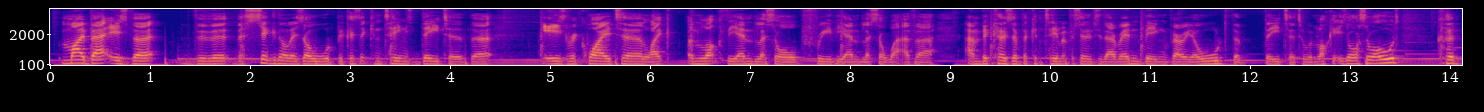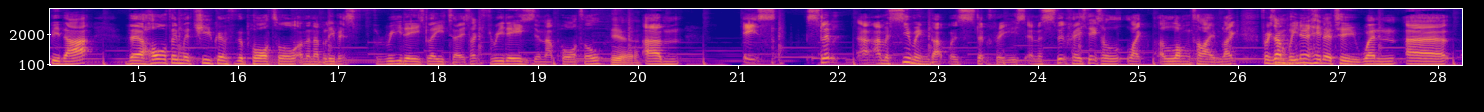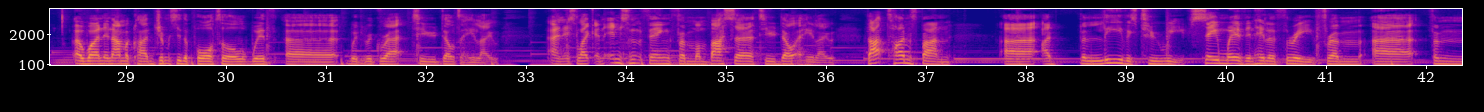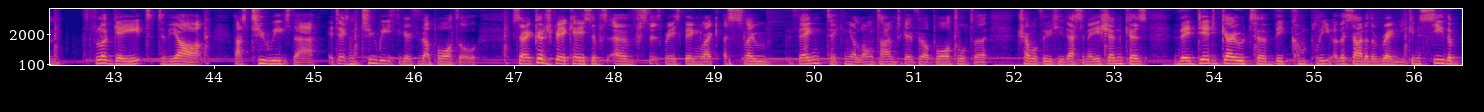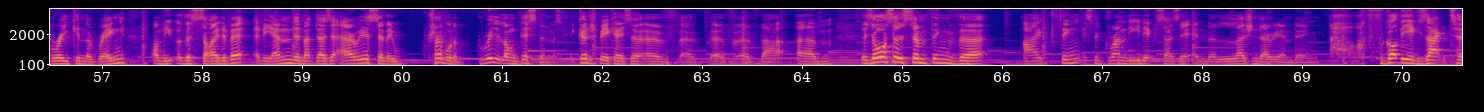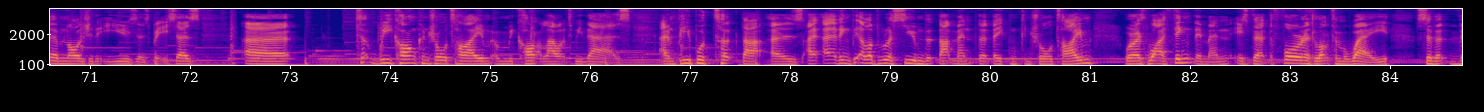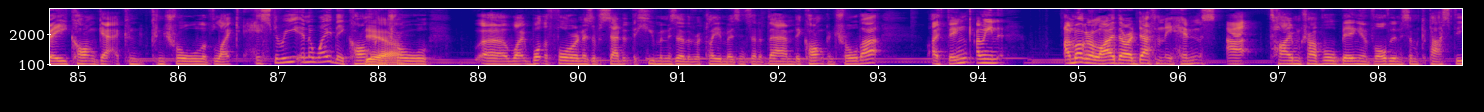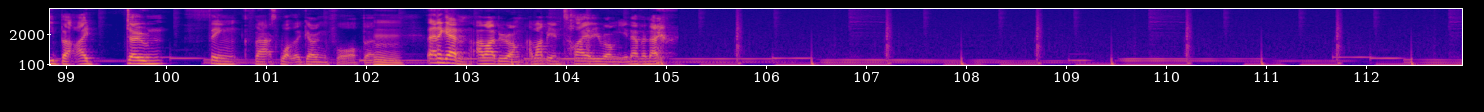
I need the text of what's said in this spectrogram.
My bet is that the, the, the signal is old because it contains data that is required to like unlock the endless or free the endless or whatever. And because of the containment facility they're in being very old, the data to unlock it is also old. Could be that. The whole thing with Chief going through the portal, and then I believe it's three days later. It's like three days he's in that portal. Yeah. Um, it's slip i'm assuming that was slipspace and a slipspace takes a, like a long time. Like for example mm. you know in halo 2 when uh, uh when In Amber Clad jumps through the portal with uh with regret to delta halo and it's like an instant thing from mombasa to delta halo. That time span uh i believe is two weeks. Same with in halo 3 from uh from floodgate to the ark. That's two weeks there. It takes them two weeks to go through that portal so it could just be a case of, of space being like a slow thing, taking a long time to go through a portal to travel through to your destination, because they did go to the complete other side of the ring. You can see the break in the ring on the other side of it at the end in that desert area, so they traveled a really long distance. It could just be a case of, of, of, of that. Um, there's also something that I think it's the Grand Edict says it in the legendary ending. I forgot the exact terminology that he uses, but he says, uh, we can't control time and we can't allow it to be theirs. And people took that as, I, I think a lot of people assumed that that meant that they can control time. Whereas what I think they meant is that the Forerunners locked them away so that they can't get a con- control of like history in a way. They can't Yeah. control uh, like what the Forerunners have said that the humans are the Reclaimers instead of them. They can't control that. I think. I mean, I'm not gonna lie. There are definitely hints at time travel being involved in some capacity, but I don't think that's what they're going for. But hmm. then again, I might be wrong. I might be entirely wrong. You never know.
